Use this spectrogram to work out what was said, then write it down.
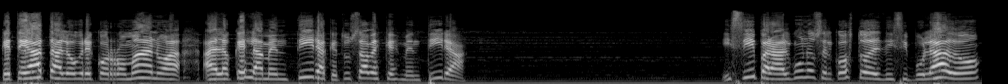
que te ata a lo grecorromano, a, a lo que es la mentira, que tú sabes que es mentira. Y sí, para algunos el costo del discipulado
